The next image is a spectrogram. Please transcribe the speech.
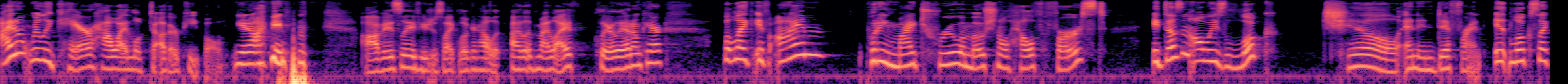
I don't really care how I look to other people. You know, I mean, obviously, if you just like look at how I live my life, clearly I don't care. But like, if I'm putting my true emotional health first, it doesn't always look chill and indifferent. It looks like,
